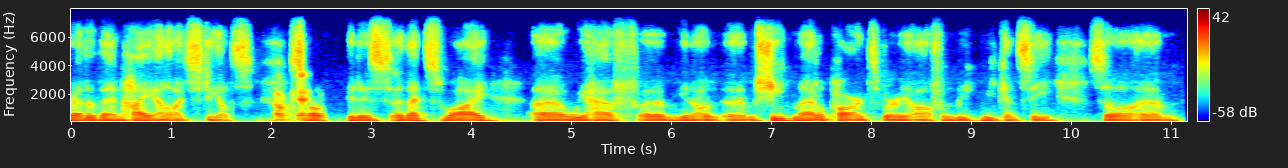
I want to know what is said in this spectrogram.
rather than high alloy steels. Okay. So it is. that's why uh, we have, um, you know, um, sheet metal parts very often we, we can see. So, um,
